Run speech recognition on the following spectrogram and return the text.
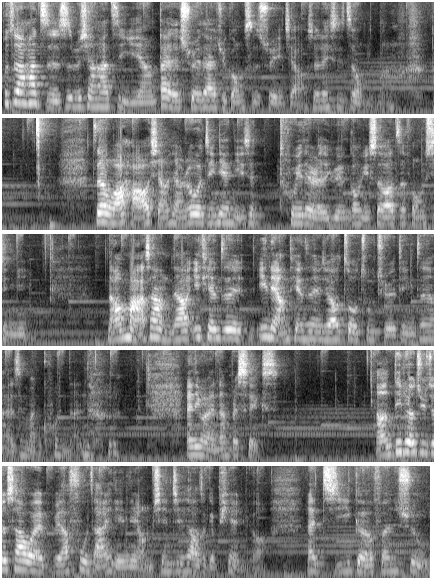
不知道他指的是不是像他自己一样带着睡袋去公司睡觉，是类似这种的吗？真的，我要好好想想。如果今天你是 Twitter 的员工，你收到这封信，你然后马上你知道一天之内一两天之内就要做出决定，真的还是蛮困难的。Anyway, number six，然后第六句就稍微比较复杂一点点。我们先介绍这个片语哦，来及格分数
